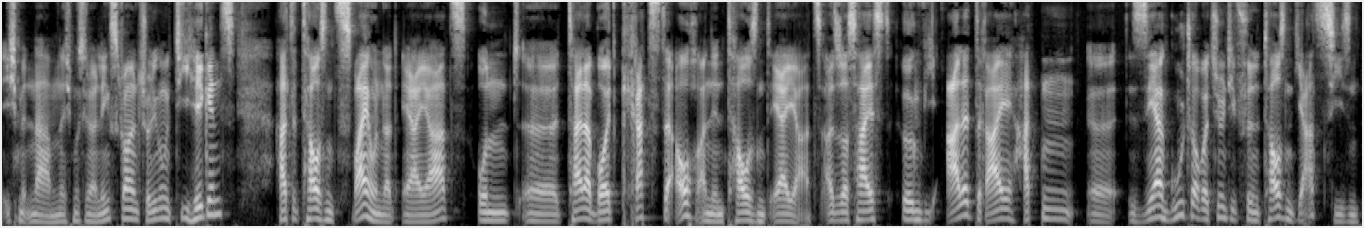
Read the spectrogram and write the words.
ich mit Namen, ne? ich muss wieder links scrollen, Entschuldigung. T. Higgins hatte 1200 Air Yards und äh, Tyler Boyd kratzte auch an den 1000 Air Yards. Also das heißt, irgendwie alle drei hatten äh, sehr gute Opportunity für eine 1000 Yards Season.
